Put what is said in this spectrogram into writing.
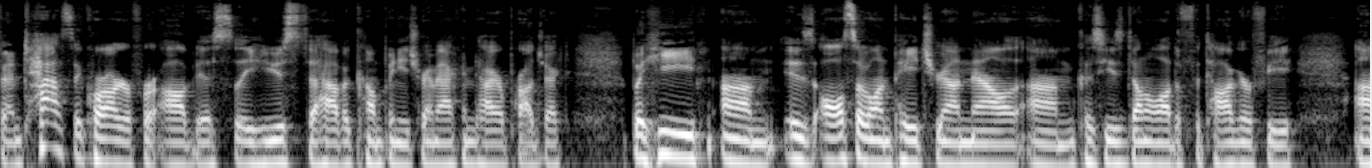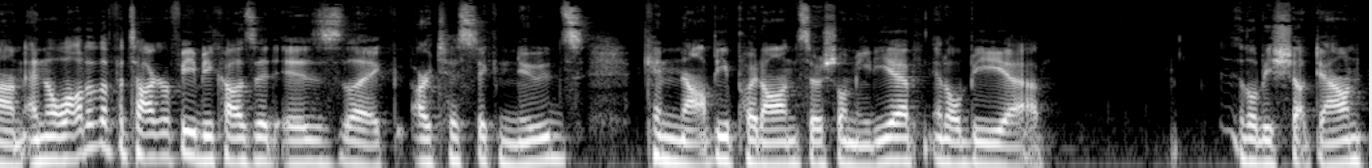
fantastic choreographer, obviously. He used to have a company, Trey McIntyre Project, but he um, is also on Patreon now because um, he's done a lot of photography. Um, and a lot of the photography, because it is like artistic nudes, cannot be put on social media. It'll be. Uh, it'll be shut down.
